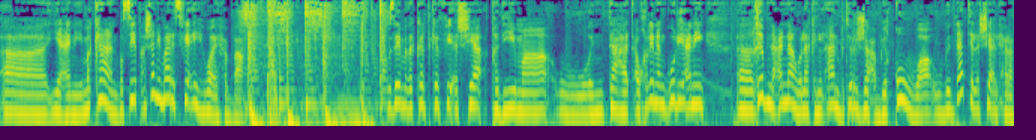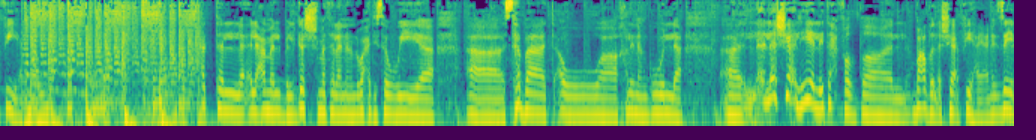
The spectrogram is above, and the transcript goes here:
آه يعني مكان بسيط عشان يمارس فيه أي هواية يحبها. وزي ما ذكرت كيف في أشياء قديمة وانتهت. أو خلينا نقول يعني آه، غبنا عنها ولكن الآن بترجع بقوة وبالذات الأشياء الحرفية. حتى العمل بالقش مثلا إنه الواحد يسوي آه، سبت أو آه، خلينا نقول الأشياء اللي هي اللي تحفظ بعض الأشياء فيها. يعني زي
